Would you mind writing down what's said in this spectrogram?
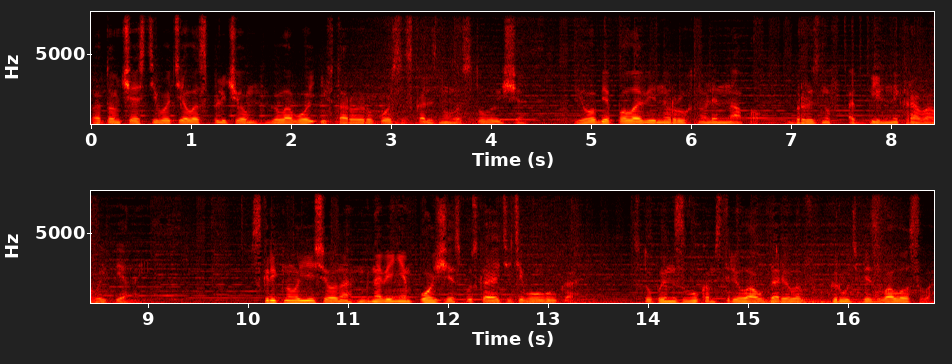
Потом часть его тела с плечом, головой и второй рукой соскользнула с туловища, и обе половины рухнули на пол, брызнув обильной кровавой пеной. Вскрикнула Есена, мгновением позже спуская тетиву лука. С тупым звуком стрела ударила в грудь безволосого,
